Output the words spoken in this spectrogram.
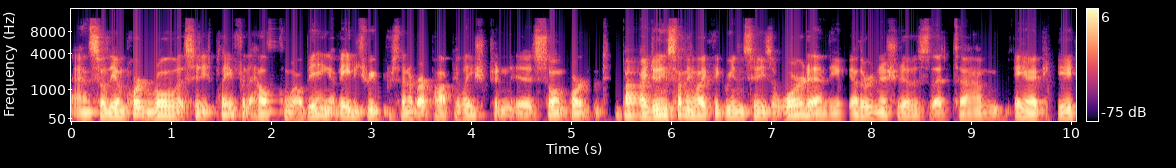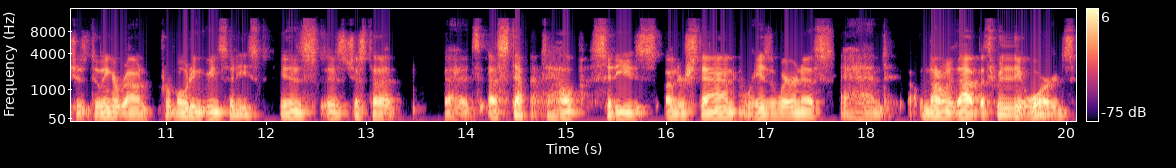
And so the important role that cities play for the health and well-being of 83% of our population is so important. By doing something like the Green Cities Award and the other initiatives that um, AIPH is doing around promoting green cities is is just a it's a step to help cities understand, raise awareness, and not only that, but through the awards,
